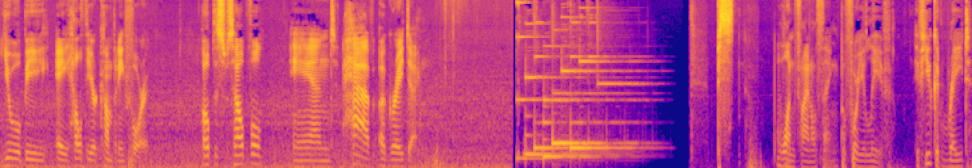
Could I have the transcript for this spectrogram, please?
you will be a healthier company for it. Hope this was helpful and have a great day. One final thing before you leave. If you could rate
